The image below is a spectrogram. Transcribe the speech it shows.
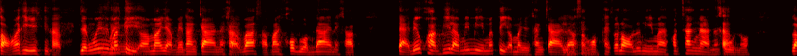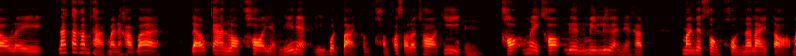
สองนาทีครับยังไม่มียังมไม่มีติออกมาอย่างเป็นทางการนะครับครับว่าสามารถควบรวมได้นะครับ แต่ด้วยความที่เราไม่มีมติออกมาอย่างทางการ แล้วอืมสังคมไทยก็รอเรื่องนี้มาค่อนข้างนานนะครับตูนเนาะเราเลยน่าตั้งคำถามมานะครับว่า แล้วการรอคอยอย่างนี้เนี่ยหรือบทบาทของของกสทชที่อืมเคาะไม่เคาะเลื่อนไม่เลื่อนเนี่ยครับมันจะส่งผลอะไรต่อม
